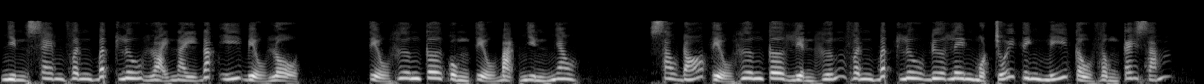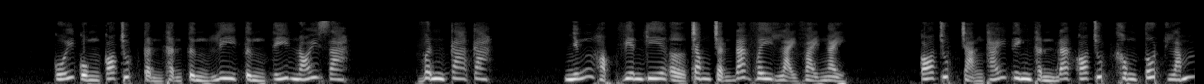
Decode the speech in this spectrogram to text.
Nhìn xem vân bất lưu loại này đắc ý biểu lộ. Tiểu hương cơ cùng tiểu bạc nhìn nhau. Sau đó tiểu hương cơ liền hướng vân bất lưu đưa lên một chuỗi tinh mỹ cầu vòng cây rắm. Cuối cùng có chút cẩn thận từng ly từng tí nói ra. Vân ca ca. Những học viên kia ở trong trận đã vây lại vài ngày. Có chút trạng thái tinh thần đã có chút không tốt lắm.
